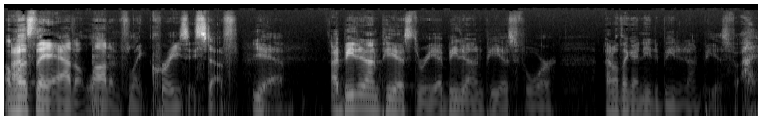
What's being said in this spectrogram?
unless they add a lot of like crazy stuff. Yeah. I beat it on PS3. I beat it on PS4. I don't think I need to beat it on PS5.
